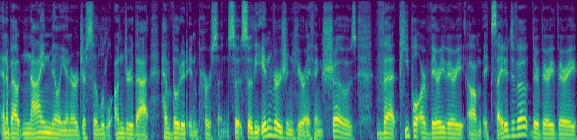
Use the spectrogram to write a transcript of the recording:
and about 9 million, or just a little under that, have voted in person. So, so the inversion here, I think, shows that people are very, very um, excited to vote. They're very, very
